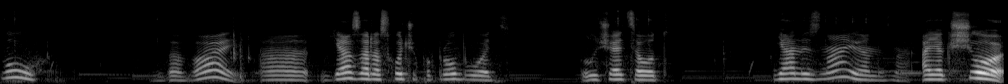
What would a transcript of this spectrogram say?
Слухай. Давай. А, я зараз хочу попробувати. Получається, от. Я не знаю, я не знаю. А якщо.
